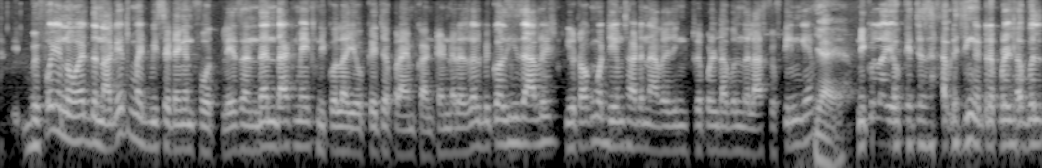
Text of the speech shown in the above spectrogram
before you know it, the Nuggets might be sitting in fourth place, and then that makes Nikola Jokic a prime contender as well because he's averaged. You're talking about James Harden averaging triple double in the last 15 games. yeah yeah Nikola Jokic is averaging a triple double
